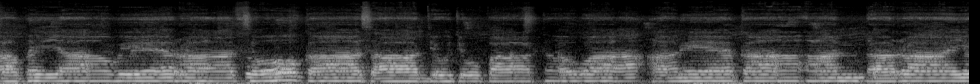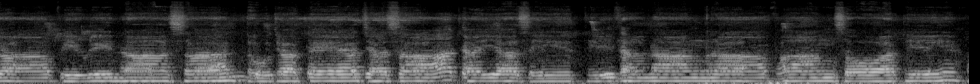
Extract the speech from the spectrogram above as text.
ทัพยาเวราโสกาสันจุจุปัตถวะอเนกาอันตรายาปิวินาสันตุจะเตจะสาจยสิทธิธนังราพังโสทิภ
